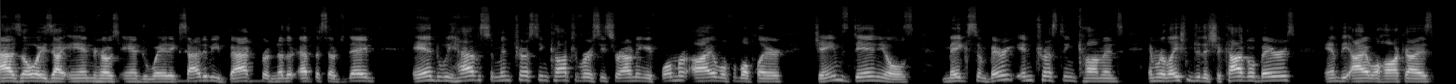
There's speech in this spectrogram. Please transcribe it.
As always, I am your host, Andrew Wade. Excited to be back for another episode today. And we have some interesting controversy surrounding a former Iowa football player, James Daniels, makes some very interesting comments in relation to the Chicago Bears and the Iowa Hawkeyes.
